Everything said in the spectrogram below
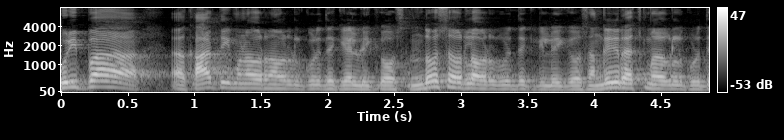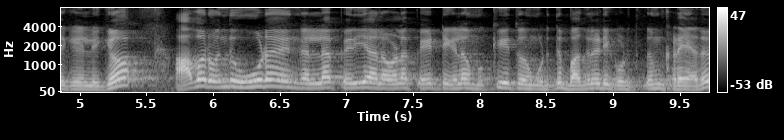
குறிப்பாக கார்த்திக் மனோகரன் அவர்கள் குறித்த கேள்விக்கோ சந்தோஷ் அவர்கள் அவர்கள் குறித்த கேள்விக்கோ சங்ககி ராஜ்குமார் அவர்கள் குறித்த கேள்விக்கோ அவர் வந்து ஊடகங்களில் பெரிய அளவில் பேட்டிகளை முக்கியத்துவம் கொடுத்து பதிலடி கொடுத்ததும் கிடையாது.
